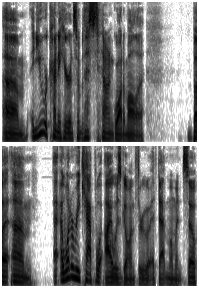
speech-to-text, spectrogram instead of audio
Um, and you were kind of hearing some of this down in Guatemala but um i, I want to recap what i was going through at that moment so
